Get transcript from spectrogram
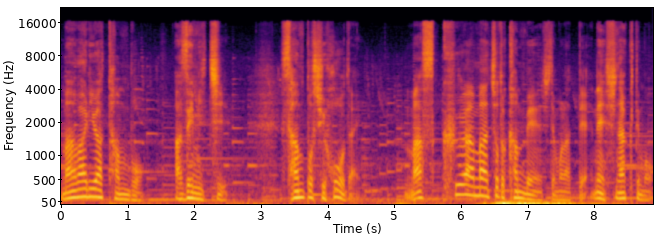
周りは田んぼあぜ道散歩し放題マスクはまあちょっと勘弁してもらってねしなくても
